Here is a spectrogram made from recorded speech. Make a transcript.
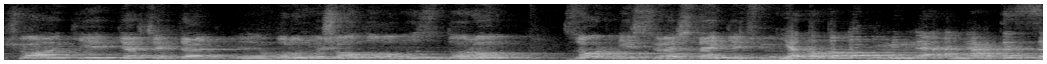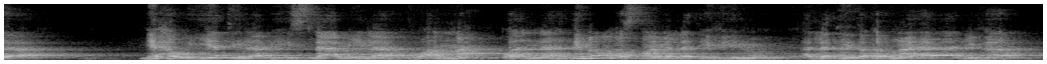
Şu anki gerçekten e, bulunmuş olduğumuz durum zor bir süreçten geçiyor. يتطلب منا أن نعتز بهويتنا بإسلامنا وأن وأن نهدم الأصنام التي في التي ذكرناها آنفا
